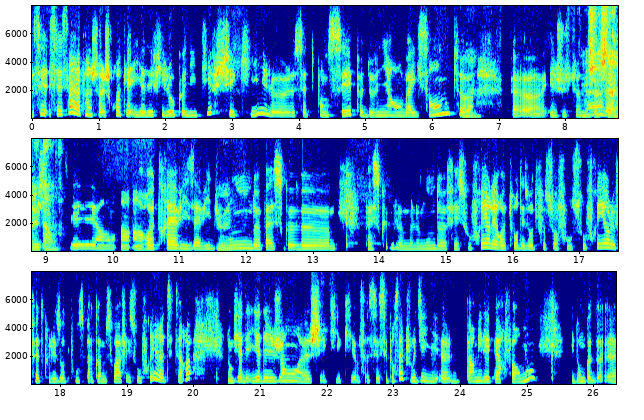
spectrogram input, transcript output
c'est ça, enfin, je, crois qu'il y a des philo cognitifs chez qui le, cette pensée peut devenir envahissante. Euh, et justement, c'est un, un, retrait vis-à-vis du monde parce que, parce que le, le, monde fait souffrir, les retours des autres font souffrir, le fait que les autres ne pensent pas comme soi fait souffrir, etc. Donc il y, y, a des gens euh, chez qui, qui enfin, c'est pour ça que je vous dis, euh, parmi les performants, et donc, euh,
